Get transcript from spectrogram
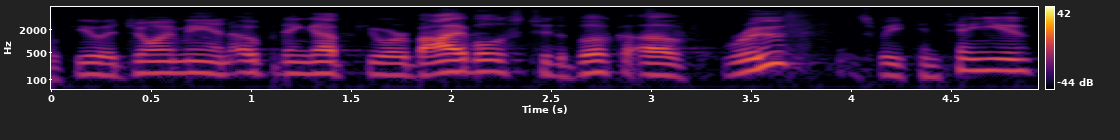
If you would join me in opening up your Bibles to the book of Ruth as we continue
